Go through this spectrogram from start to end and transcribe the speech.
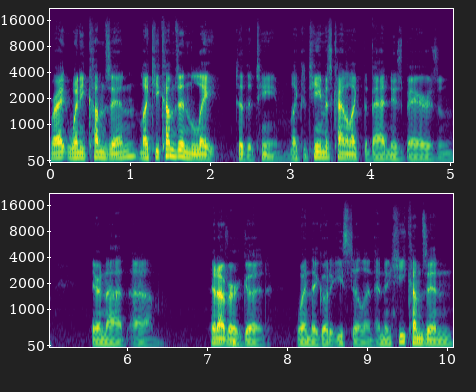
right? When he comes in, like he comes in late to the team. Like the team is kind of like the Bad News Bears, and they're not um, they're not very good when they go to East Dillon. And then he comes in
